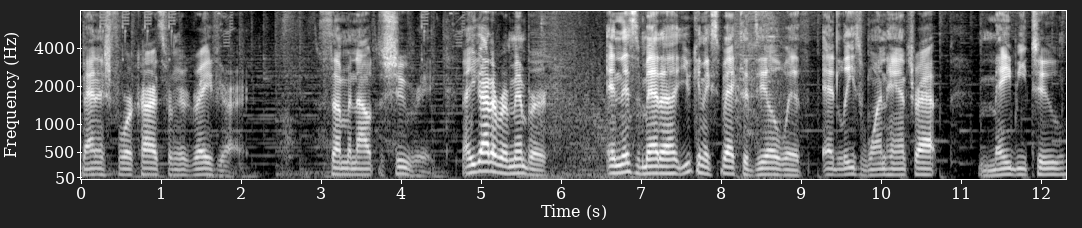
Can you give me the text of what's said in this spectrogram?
Banish four cards from your graveyard. Summon out the Shuraig. Now you got to remember, in this meta, you can expect to deal with at least one hand trap, maybe two,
